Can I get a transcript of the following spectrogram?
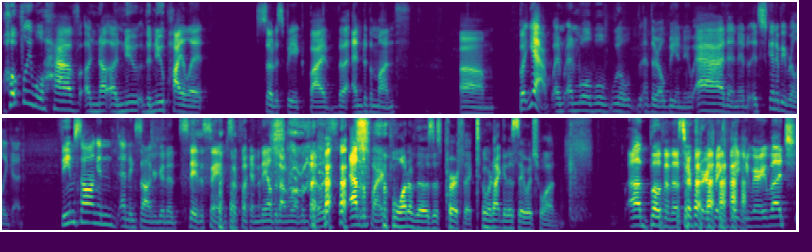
hopefully, we'll have a, a new the new pilot, so to speak, by the end of the month. Um, but yeah, and, and we'll we'll we'll there'll be a new ad, and it, it's going to be really good. Theme song and ending song are gonna stay the same, so fucking nailed it on one of those. Out of the park. One of those is perfect. We're not gonna say which one. Uh, both of those are perfect. Thank you very much.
